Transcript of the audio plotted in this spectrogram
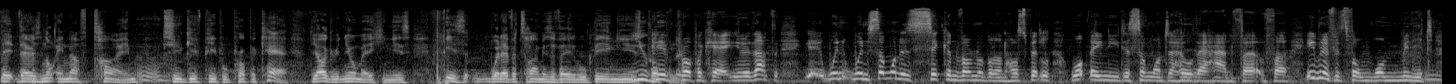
there is not enough time mm. to give people proper care. The argument you're making is, is whatever time is available being used you properly. give proper care. You know, that, when, when someone is sick and vulnerable in hospital, what they need is someone to hold their hand for, for even if it's for one minute, mm.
